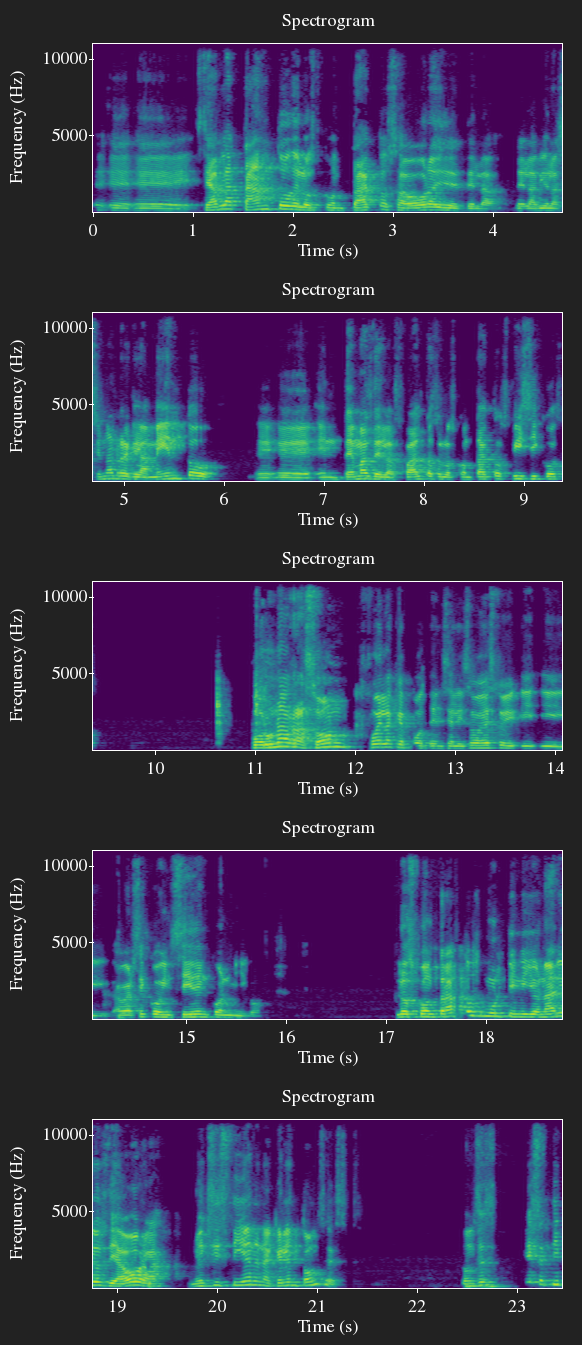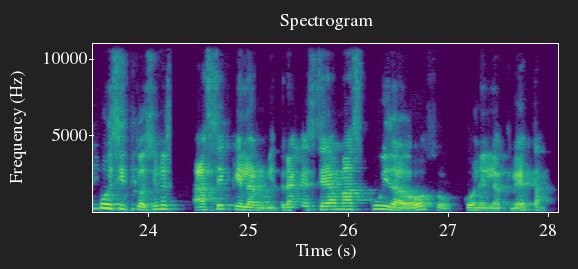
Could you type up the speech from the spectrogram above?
eh, eh, se habla tanto de los contactos ahora y de, la, de la, violación al reglamento en temas de las faltas o los contactos físicos, por una razón fue la que potencializó esto y, a ver si coinciden conmigo. Los contratos multimillonarios de ahora no existían en aquel entonces. Entonces, ese tipo de situaciones hace que el arbitraje sea más cuidadoso con el atleta.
